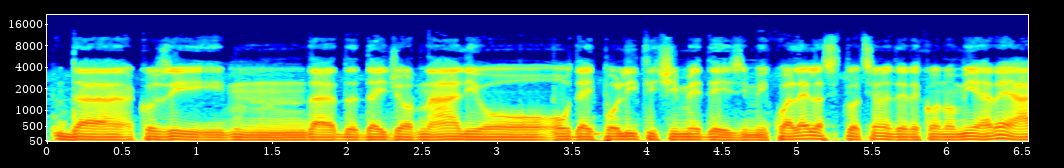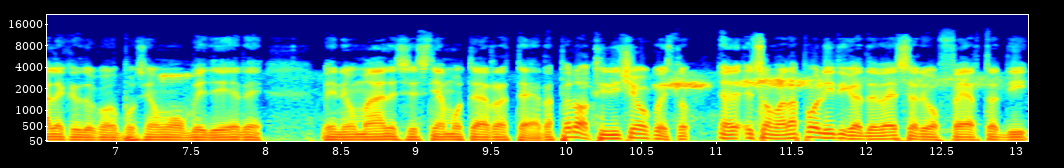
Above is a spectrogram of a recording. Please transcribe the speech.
da, così, da, da, dai giornali o, o dai politici medesimi. Qual è la situazione dell'economia reale? Credo che lo possiamo vedere bene o male se stiamo terra a terra. Però ti dicevo questo, eh, insomma la politica deve essere offerta di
